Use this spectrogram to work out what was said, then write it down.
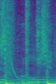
snakes and rooms.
